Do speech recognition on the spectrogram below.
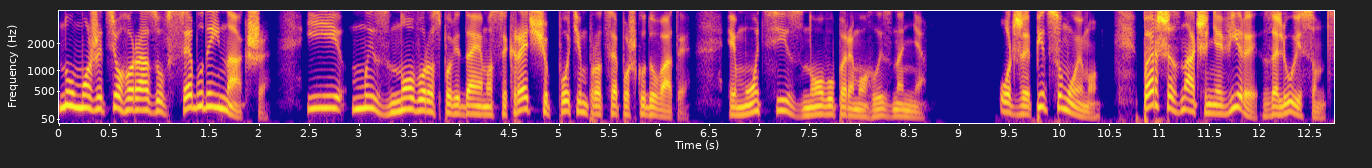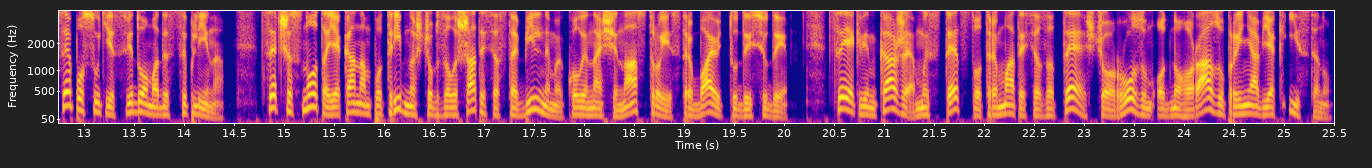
Ну, може, цього разу все буде інакше. І ми знову розповідаємо секрет, щоб потім про це пошкодувати. Емоції знову перемогли знання. Отже, підсумуємо. Перше значення віри за Люїсом це, по суті, свідома дисципліна. Це чеснота, яка нам потрібна, щоб залишатися стабільними, коли наші настрої стрибають туди-сюди. Це, як він каже, мистецтво триматися за те, що розум одного разу прийняв як істину.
